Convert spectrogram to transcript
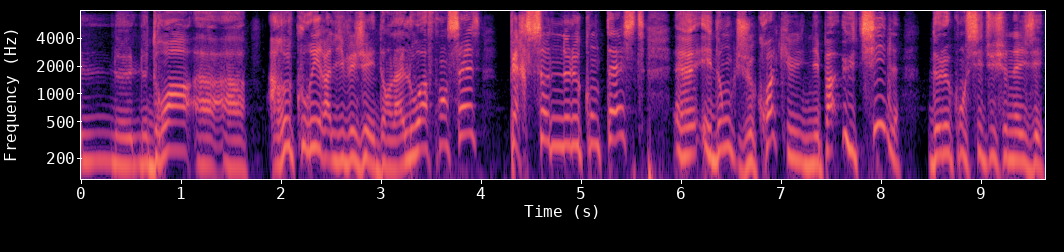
le- le droit à, à- à recourir à l'IVG est dans la loi française. Personne ne le conteste, euh, et donc je crois qu'il n'est pas utile de le constitutionnaliser.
